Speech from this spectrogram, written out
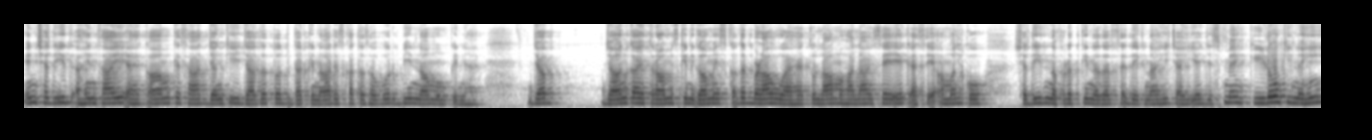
ان شدید اہنسائی احکام کے ساتھ جنگ کی اجازت تو درکنار اس کا تصور بھی ناممکن ہے۔ جب جان کا احترام اس کی نگاہ میں اس قدر بڑا ہوا ہے تو لا محالہ اسے ایک ایسے عمل کو شدید نفرت کی نظر سے دیکھنا ہی چاہیے جس میں کیڑوں کی نہیں،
